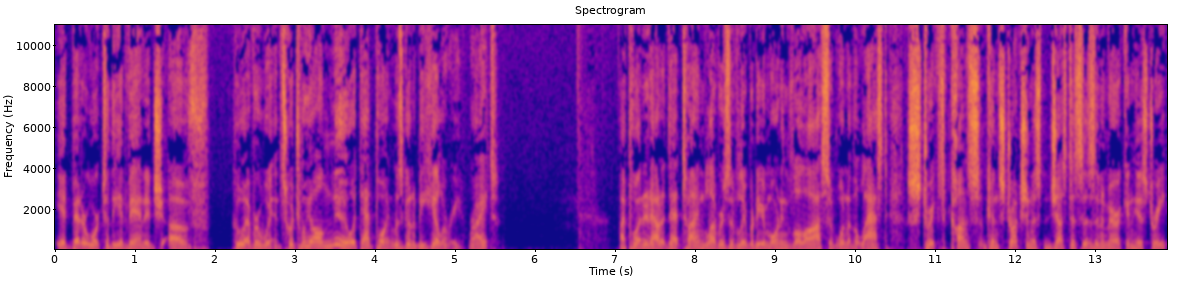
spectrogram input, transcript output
it better work to the advantage of whoever wins, which we all knew at that point was going to be Hillary, right? I pointed out at that time lovers of liberty are mourning the loss of one of the last strict cons- constructionist justices in American history.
